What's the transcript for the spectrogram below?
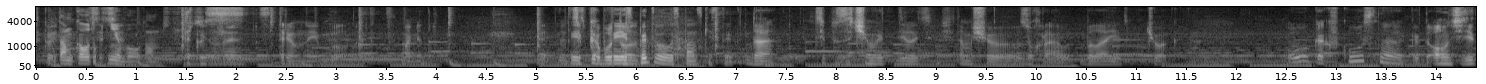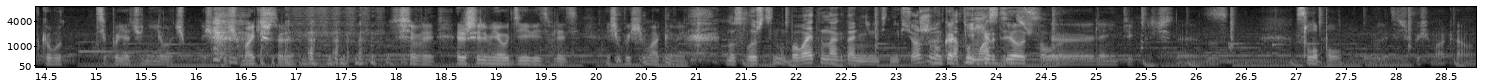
Такой, Там кого-то кстати, не было, там Такой уже... стрёмный был этот момент. Ты, типа, испы- как будто ты испытывал испанский стыд? Да. Типа, зачем вы это делаете? вообще? Там еще Зухра была и этот чувак. О, как вкусно. Как-то- А он сидит, как будто Типа, я что, не ел еще чмаки, что ли? Все, блядь, решили меня удивить, блядь, еще чмаками. Ну, слушайте, ну, бывает иногда не, не все же Ну, как нихер делать, э, Леонид Викторович, слопал, блядь, чмак там.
